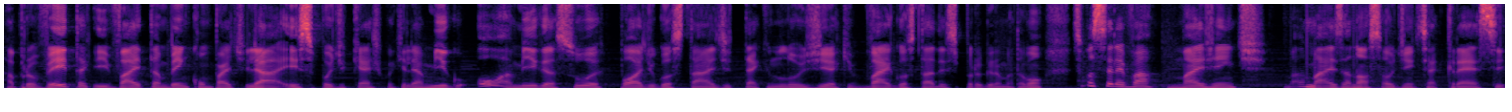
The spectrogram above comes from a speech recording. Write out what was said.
Aproveita e vai também compartilhar esse podcast com aquele amigo ou amiga sua que pode gostar de tecnologia, que vai gostar desse programa, tá bom? Se você levar mais gente, mais a nossa audiência cresce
